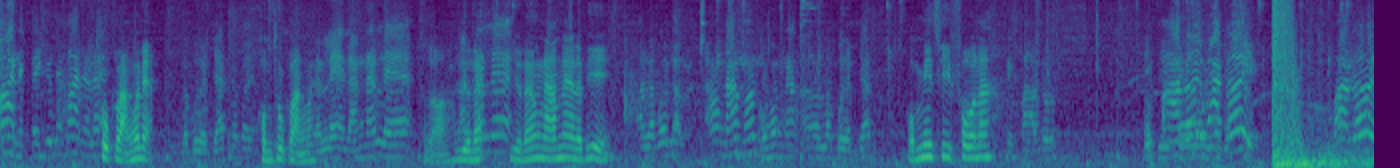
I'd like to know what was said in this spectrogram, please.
บ้านเนี่ยอยู่ในบ้านนั่นแหละถูกหลังวะเนี่ย ระเบิดยัดเข้าไปผมถูกหลังไหมนั่นแหละหลังนั้นแหละ เหรอ อยู่ใน หลังนั้นแหละ อยู่ในห้องน้ำแน่เลยพี่ เอาระเบิดเอาห้องน้ำมั้งในห้องน้ำเอาระเบิดยัดผมมี C4 นะ เด็กปลาโดนเอาปลาเลยปลาเลยปลาเลย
